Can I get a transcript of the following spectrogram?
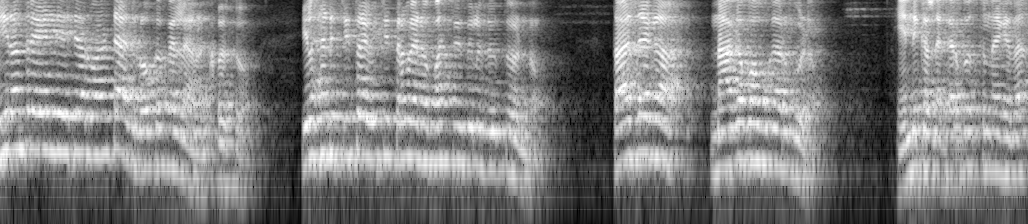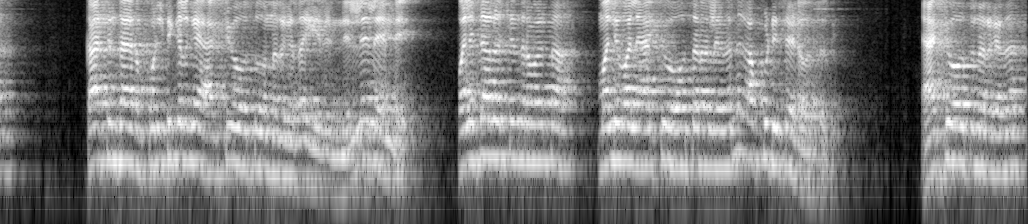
మీరందరూ ఏం చేశారు అంటే అది లోక కళ్యాణం కోసం. ఇలాంటి చిత్ర విచిత్రమైన పరిస్థితులు చూస్తూ ఉంటాం తాజాగా నాగబాబు గారు కూడా ఎన్నికల దగ్గరకు వస్తున్నాయి కదా. కాసింత ఆయన పొలిటికల్గా యాక్టివ్ అవుతూ ఉన్నారు కదా ఈ రెండు నెలలేండి ఫలితాలు వచ్చిన తర్వాత మళ్ళీ వాళ్ళు యాక్టివ్ అవుతారా లేదని అప్పుడు డిసైడ్ అవుతుంది. యాక్టివ్ అవుతున్నారు కదా.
